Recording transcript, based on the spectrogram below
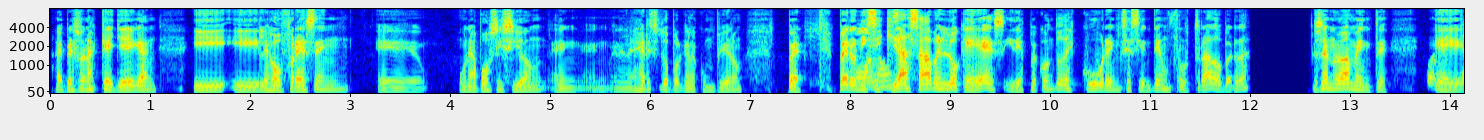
Hay personas que llegan y, les ofrecen eh, una posición en, el ejército porque la cumplieron, pero, ni siquiera saben lo que es y después cuando descubren se sienten frustrados, ¿verdad? Entonces, nuevamente, eh,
